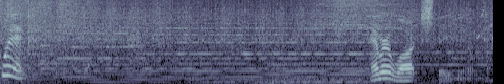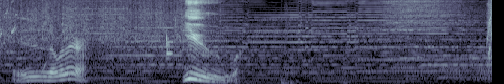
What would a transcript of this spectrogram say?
Quick! Hammerlock Stadium is over there. You!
